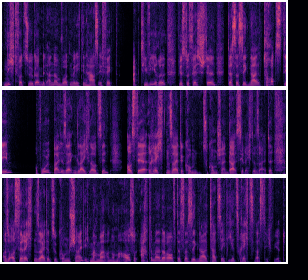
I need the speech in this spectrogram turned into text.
nicht verzögert. Mit anderen Worten, wenn ich den Haas-Effekt aktiviere, wirst du feststellen, dass das Signal trotzdem, obwohl beide Seiten gleich laut sind, aus der rechten Seite kommen, zu kommen scheint. Da ist die rechte Seite. Also aus der rechten Seite zu kommen scheint. Ich mache mal nochmal aus und achte mal darauf, dass das Signal tatsächlich jetzt rechtslastig wird.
